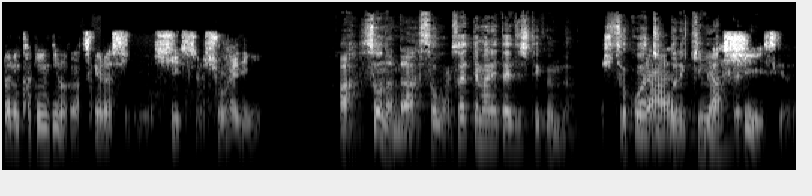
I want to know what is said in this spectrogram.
トに課金機能とかつけるらしいらしいですよ、将来的に。あ、そうなんだ。そう、そうやってマネタイズしていくんだ。そこはちょっとね気になってるらしいですけどね。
